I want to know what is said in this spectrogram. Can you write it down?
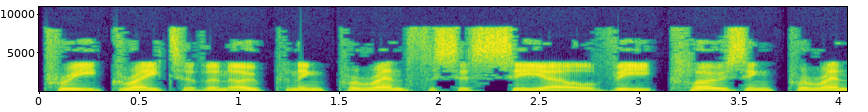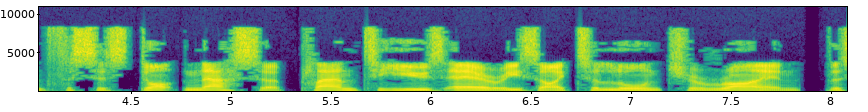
pre greater than opening parenthesis CLV closing parenthesis dot NASA planned to use Ares I to launch Orion, the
